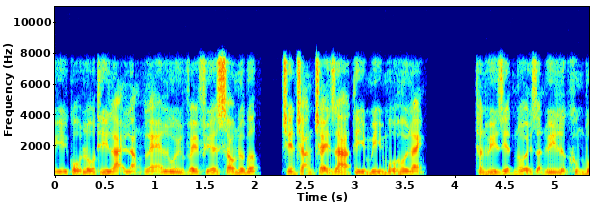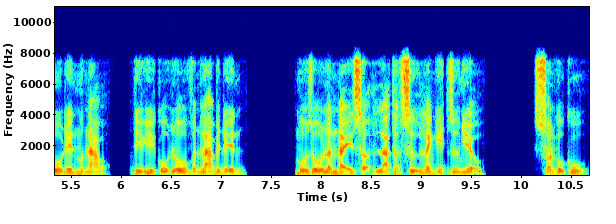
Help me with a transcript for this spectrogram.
ỉ cô lộ thì lại lặng lẽ lui về phía sau nửa bước, trên trán chảy ra tỉ mỉ mồ hôi lạnh. Thân hủy diệt nổi giận uy lực khủng bố đến mức nào tỉ ỉ cô lộ vẫn là biết đến. Mộ Dỗ lần này sợ là thật sự lành ít giữ nhiều. Son gỗ cụ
